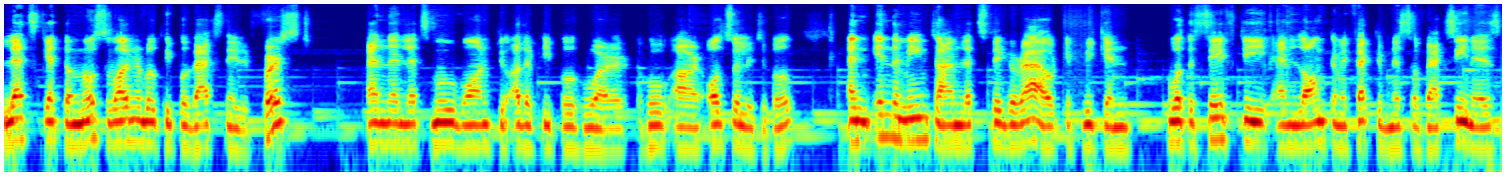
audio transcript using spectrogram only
Let's get the most vulnerable people vaccinated first, and then let's move on to other people who are who are also eligible. And in the meantime, let's figure out if we can what the safety and long-term effectiveness of vaccine is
